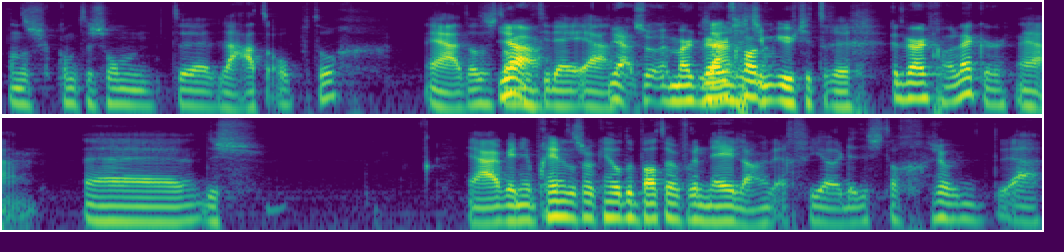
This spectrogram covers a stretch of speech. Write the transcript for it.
Anders komt de zon te laat op, toch? Ja, dat is dan Ja. het idee, ja. ja, zo, maar het Dus werkt, gewoon, een uurtje terug. het werkt gewoon lekker. Ja, dus... Ja, ik weet niet, op een gegeven moment was er ook een heel debat over in Nederland. Dacht van, joh, dit is toch zo... Ja,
